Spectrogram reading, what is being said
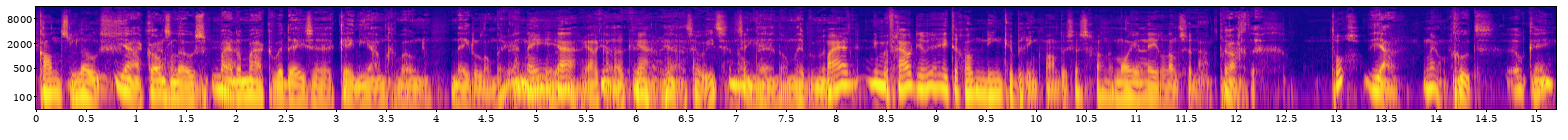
Kansloos. Ja, kansloos. Maar dan maken we deze Keniaan gewoon Nederlander. En Nee, dan, ja, ja, dat kan ook. Ja. ja, zoiets. Dan, eh, dan hebben we Maar die mevrouw die heette gewoon Nienke Brinkman. Dus dat is gewoon een mooie Nederlandse naam. prachtig. Toch? Ja, Nou, Goed, oké.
